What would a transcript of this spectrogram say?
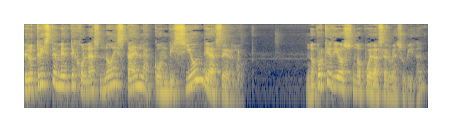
Pero tristemente Jonás no está en la condición de hacerlo. No porque Dios no pueda hacerlo en su vida,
